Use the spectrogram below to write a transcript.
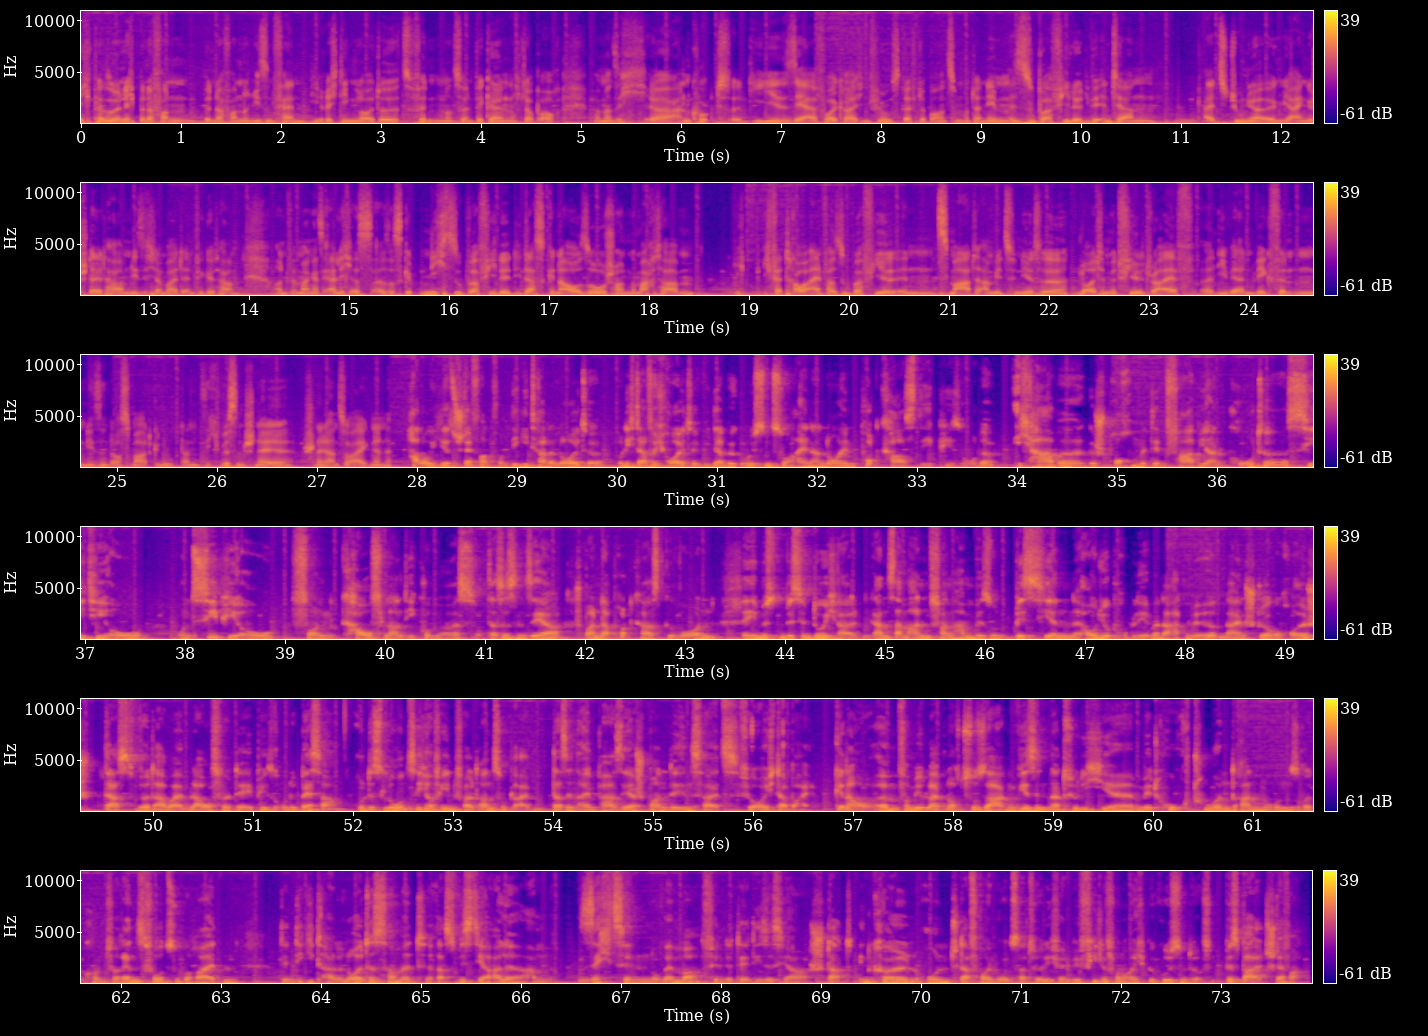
Ich persönlich bin davon, bin davon ein Riesenfan, die richtigen Leute zu finden und zu entwickeln. Ich glaube auch, wenn man sich äh, anguckt, die sehr erfolgreichen Führungskräfte bei uns im Unternehmen, super viele, die wir intern als Junior irgendwie eingestellt haben, die sich dann weiterentwickelt haben. Und wenn man ganz ehrlich ist, also es gibt nicht super viele, die das genau so schon gemacht haben ich, ich, vertraue einfach super viel in smarte, ambitionierte Leute mit viel Drive. Äh, die werden einen Weg finden, die sind auch smart genug, dann sich Wissen schnell, schnell anzueignen. Hallo, hier ist Stefan von Digitale Leute und ich darf euch heute wieder begrüßen zu einer neuen Podcast-Episode. Ich habe gesprochen mit dem Fabian Kote, CTO und CPO von Kaufland E-Commerce. Das ist ein sehr spannender Podcast geworden. Ihr müsst ein bisschen durchhalten. Ganz am Anfang haben wir so ein bisschen Audioprobleme. Da hatten wir irgendein Störgeräusch. Das wird aber im Laufe der Episode besser und es lohnt sich auf jeden Fall dran zu bleiben. Da sind ein paar sehr spannende Insights für euch dabei. Genau, ähm, von mir bleibt noch zu sagen, wir sind natürlich hier mit Hochtouren dran, unsere Konferenz vorzubereiten den Digitale Leute Summit. Das wisst ihr alle, am 16. November findet der dieses Jahr statt in Köln und da freuen wir uns natürlich, wenn wir viele von euch begrüßen dürfen. Bis bald, Stefan.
